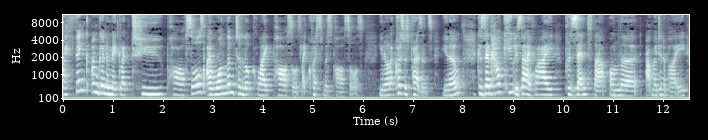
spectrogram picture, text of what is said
I think I'm gonna make like two parcels. I want them to look like parcels, like Christmas parcels, you know, like Christmas presents, you know? Because then how cute is that if I present that on the, at my dinner party?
